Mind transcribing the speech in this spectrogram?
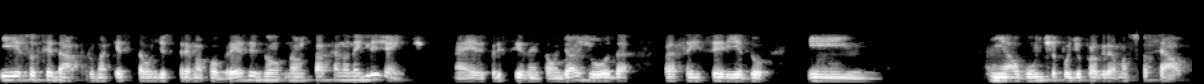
e isso se dá por uma questão de extrema pobreza, ele não, não está sendo negligente. Né? Ele precisa, então, de ajuda para ser inserido em, em algum tipo de programa social.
